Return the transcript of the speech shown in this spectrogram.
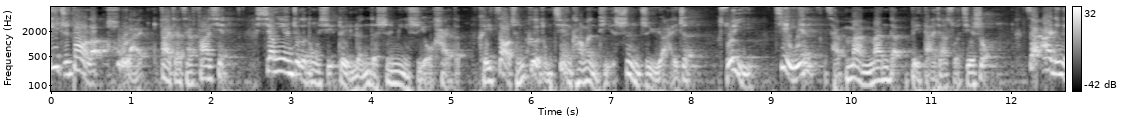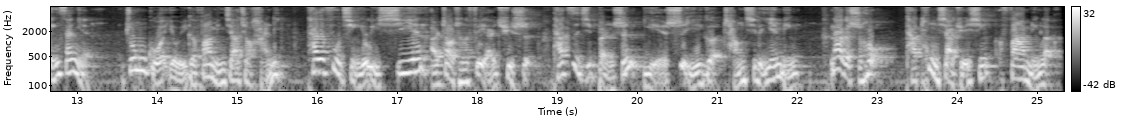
一直到了后来，大家才发现。香烟这个东西对人的生命是有害的，可以造成各种健康问题，甚至于癌症。所以戒烟才慢慢的被大家所接受。在二零零三年，中国有一个发明家叫韩立，他的父亲由于吸烟而造成了肺癌去世，他自己本身也是一个长期的烟民。那个时候，他痛下决心发明了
